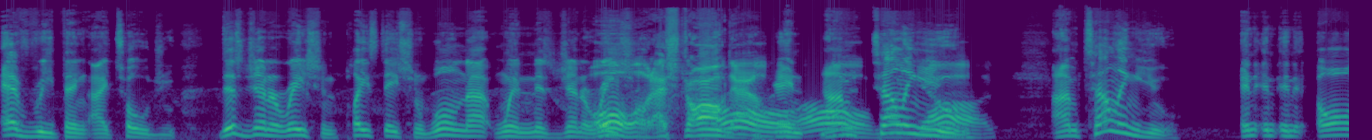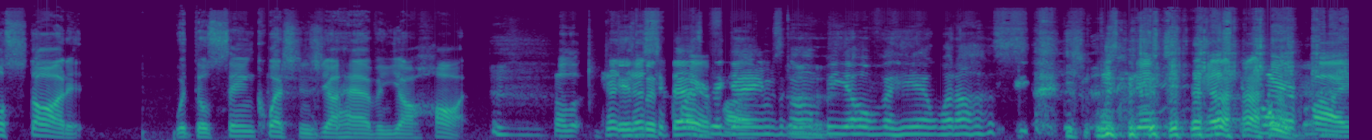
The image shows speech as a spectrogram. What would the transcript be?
Everything I told you. This generation, PlayStation will not win this generation. oh, oh, that's strong now. And Oh, I'm telling you, I'm telling you, and, and, and it all started with those same questions y'all have in your heart. So look, ju- just, to clarify, games gonna be over here with us? just, just, just to clarify,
